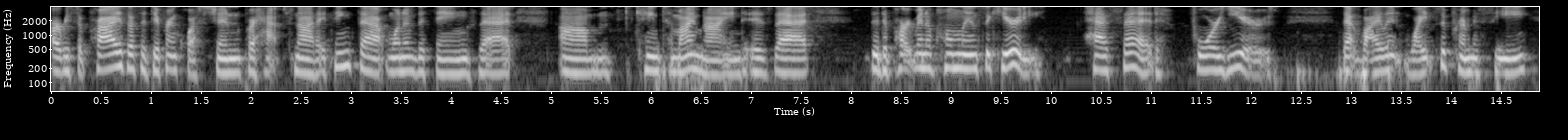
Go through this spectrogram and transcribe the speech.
are we surprised? That's a different question. Perhaps not. I think that one of the things that um, came to my mind is that the Department of Homeland Security has said for years that violent white supremacy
